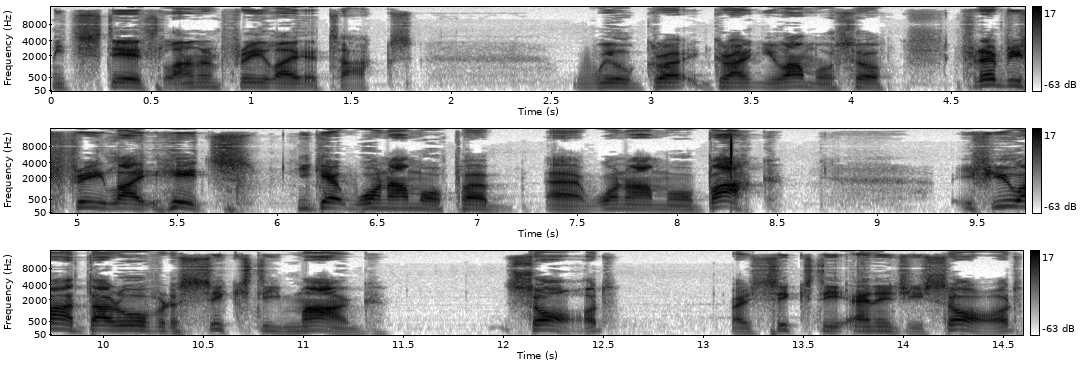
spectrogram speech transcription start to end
It states land and free light attacks will grant you ammo. So for every free light hits, you get one ammo per uh, one ammo back. If you add that over a 60 mag sword, right, 60 energy sword,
